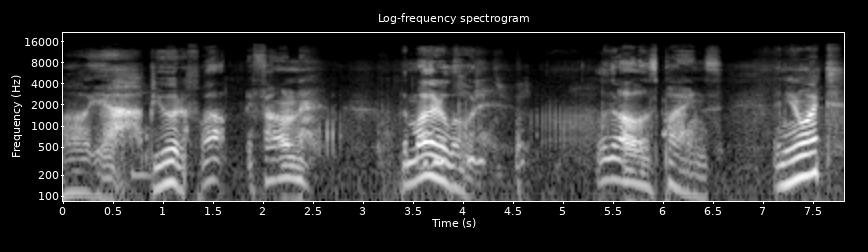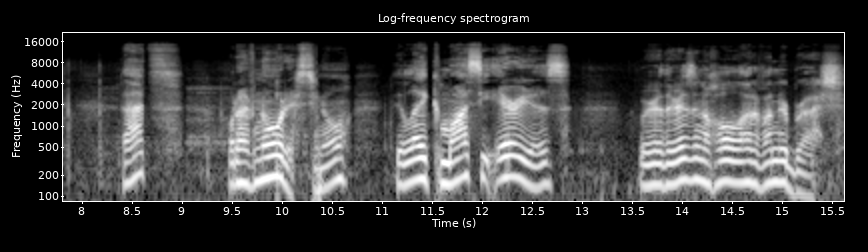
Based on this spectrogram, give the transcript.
Oh yeah, beautiful. I found the mother lode. Look at all those pines. And you know what? That's what I've noticed, you know? They like mossy areas where there isn't a whole lot of underbrush.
